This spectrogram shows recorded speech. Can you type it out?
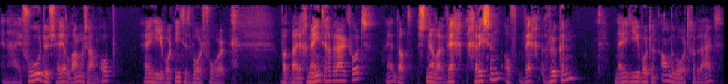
en hij voer dus heel langzaam op. Hier wordt niet het woord voor wat bij de gemeente gebruikt wordt, dat snelle weggrissen of wegrukken. Nee, hier wordt een ander woord gebruikt,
